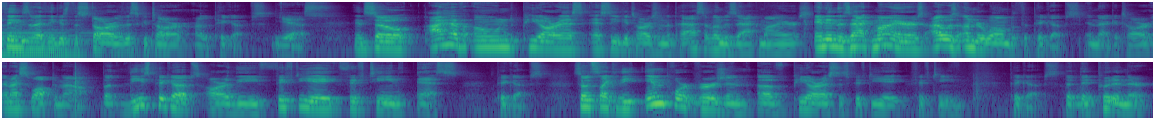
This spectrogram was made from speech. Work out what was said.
The things that I think is the star of this guitar are the pickups. Yes. And so I have owned PRS SE guitars in the past. I've owned a Zach Myers. And in the Zach Myers, I was underwhelmed with the pickups in that guitar and I swapped them out. But these pickups are the 5815S pickups. So it's like the import version of PRS's 5815 pickups that they put in their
